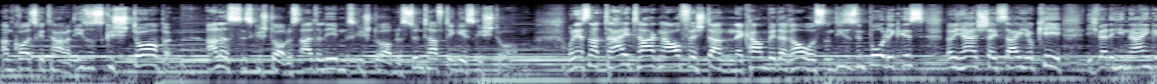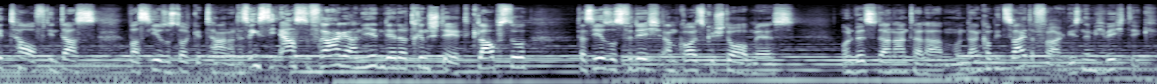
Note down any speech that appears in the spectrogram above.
am Kreuz getan hat. Jesus ist gestorben. Alles ist gestorben. Das alte Leben ist gestorben. Das Sündhaftige ist gestorben. Und er ist nach drei Tagen auferstanden. Er kam wieder raus. Und diese Symbolik ist, wenn ich hersteige, sage ich, okay, ich werde hineingetauft in das, was Jesus dort getan hat. Deswegen ist die erste Frage an jeden, der da drin steht. Glaubst du, dass Jesus für dich am Kreuz gestorben ist? Und willst du da einen Anteil haben? Und dann kommt die zweite Frage, die ist nämlich wichtig.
